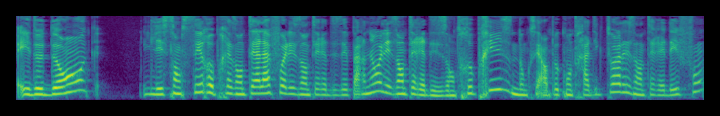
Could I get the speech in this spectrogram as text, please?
Et dedans, il est censé représenter à la fois les intérêts des épargnants et les intérêts des entreprises. Donc, c'est un peu contradictoire, les intérêts des fonds.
